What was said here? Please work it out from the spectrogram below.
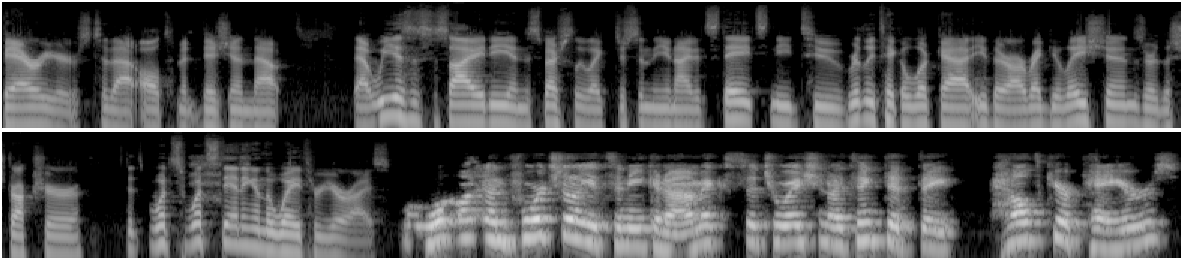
barriers to that ultimate vision that that we as a society and especially like just in the United States need to really take a look at either our regulations or the structure what's what's standing in the way through your eyes well unfortunately it's an economic situation i think that the healthcare payers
